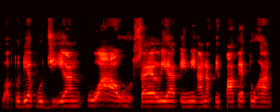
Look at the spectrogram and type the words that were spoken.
Waktu dia pujian, wow, saya lihat ini anak dipakai Tuhan.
